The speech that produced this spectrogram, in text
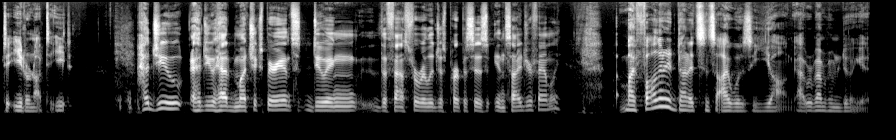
to eat or not to eat. Had you had you had much experience doing the fast for religious purposes inside your family? My father had done it since I was young. I remember him doing it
